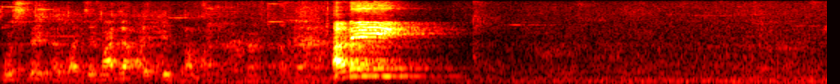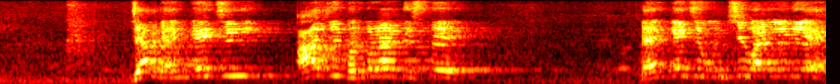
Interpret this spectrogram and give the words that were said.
भोसले ठरवायचे माझ्या माहितीप्रमाणे. आणि ज्या बँकेची आज जी भरभराट दिसते बँकेची उंची वाढलेली आहे.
